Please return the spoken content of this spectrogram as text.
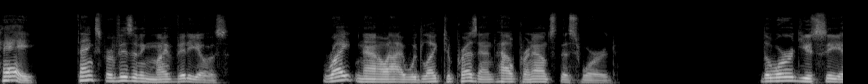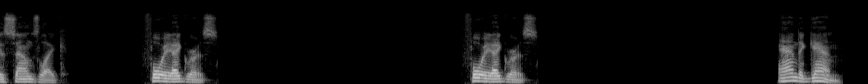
Hey! Thanks for visiting my videos. Right now I would like to present how pronounce this word. The word you see is sounds like Foie gras. Foiagras. And again.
